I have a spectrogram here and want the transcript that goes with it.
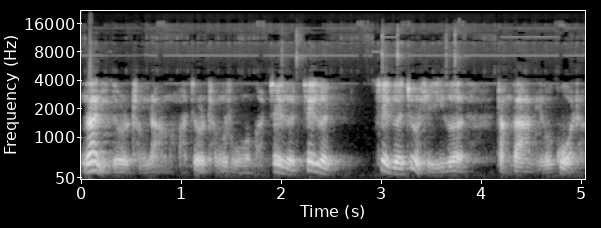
那你就是成长了嘛，就是成熟了嘛。这个这个这个就是一个长大的一个过程。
